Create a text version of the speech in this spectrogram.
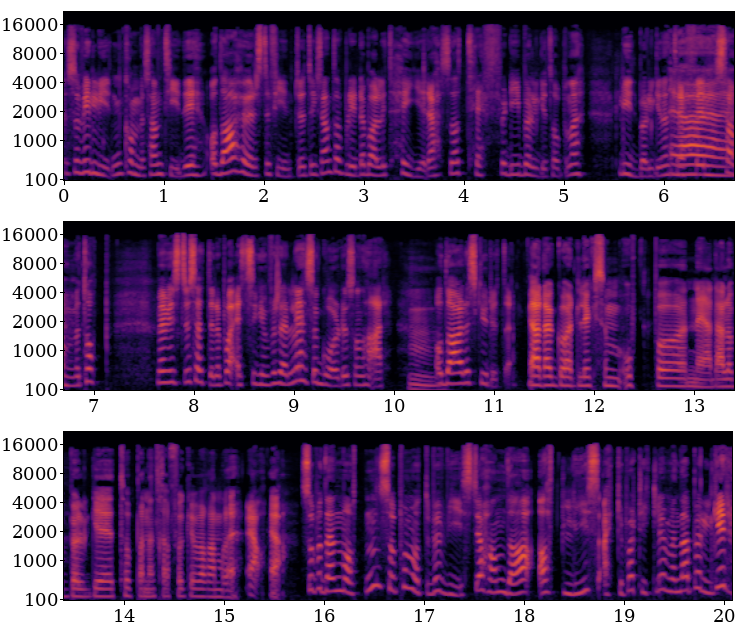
så vil lyden komme samtidig. Og da høres det fint ut. Da blir det bare litt høyere. Så da treffer de bølgetoppene. Lydbølgene treffer ja. samme topp. Men hvis du setter det på ett sekund forskjellig, så går du sånn her. Mm. Og da er det skurrete. ja, da går det liksom opp og ned, eller bølgetoppene treffer ikke hverandre. Ja. Ja. Så på den måten så på en måte beviste jo han da at lys er ikke partikler, men det er bølger.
